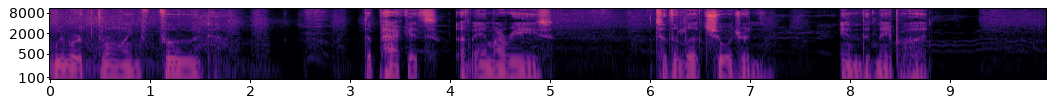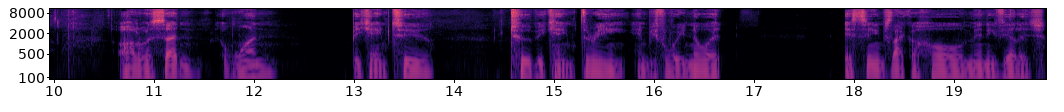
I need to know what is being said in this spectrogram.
we were throwing food, the packets of MREs, to the little children in the neighborhood. All of a sudden, one became two, two became three, and before we knew it, it seems like a whole mini village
